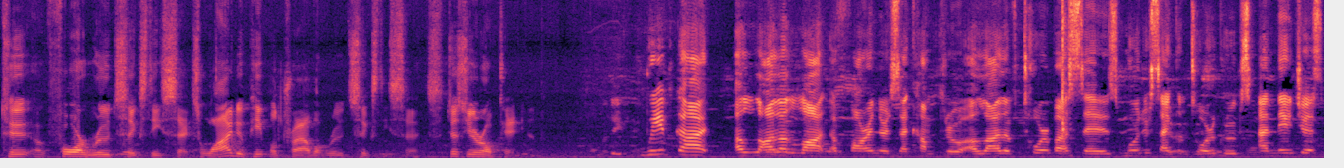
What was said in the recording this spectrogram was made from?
to for Route 66? Why do people travel Route 66? Just your opinion. we've got a lot, a lot of foreigners that come through, a lot of tour buses, motorcycle tour groups, and they just,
